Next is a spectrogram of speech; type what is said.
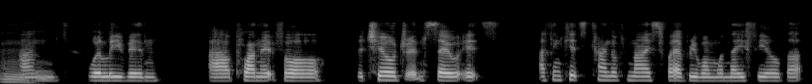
Mm. And we're leaving our planet for the children. So it's, I think it's kind of nice for everyone when they feel that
